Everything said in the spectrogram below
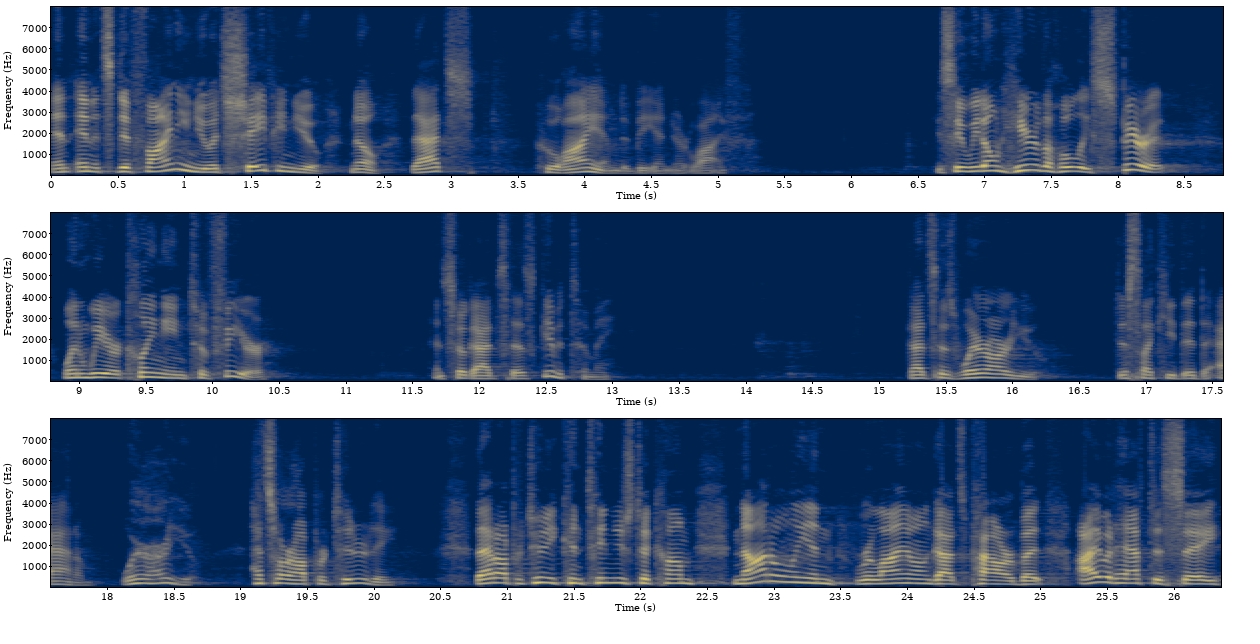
And, and it's defining you, it's shaping you. No, that's who I am to be in your life. You see, we don't hear the Holy Spirit when we are clinging to fear. And so God says, Give it to me. God says, Where are you? Just like He did to Adam. Where are you? That's our opportunity. That opportunity continues to come not only in relying on God's power, but I would have to say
